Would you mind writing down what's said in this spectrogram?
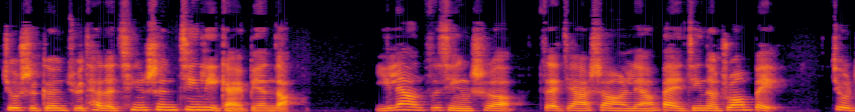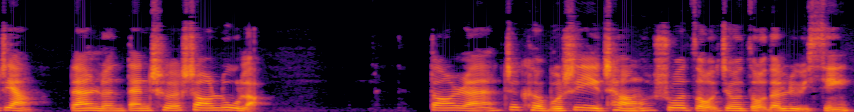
就是根据他的亲身经历改编的。一辆自行车再加上两百斤的装备，就这样单人单车上路了。当然，这可不是一场说走就走的旅行。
